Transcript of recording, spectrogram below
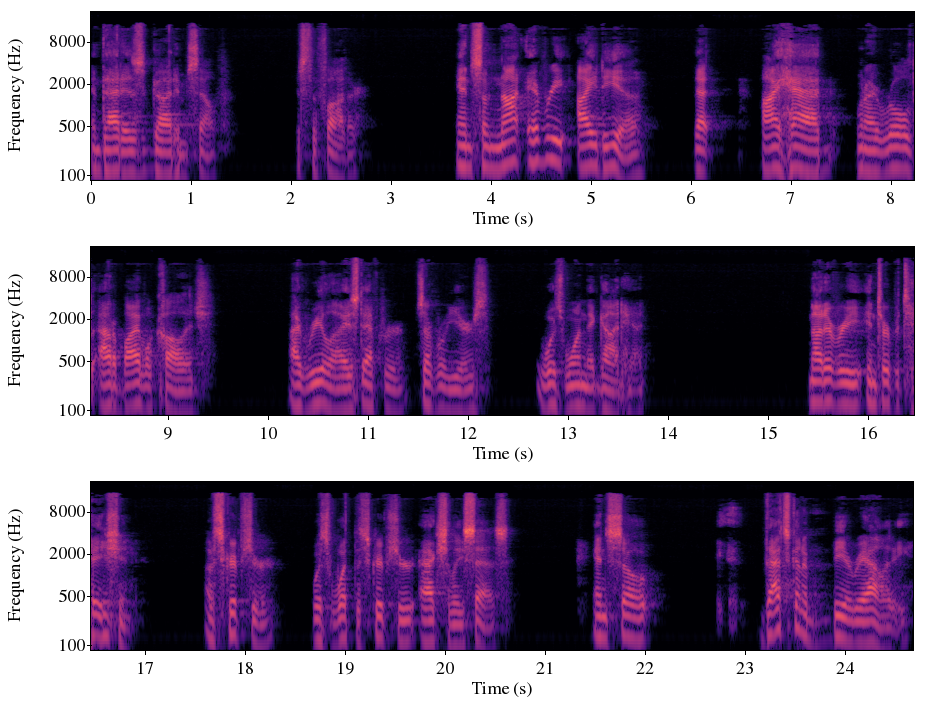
And that is God himself. It's the Father. And so not every idea that I had when I rolled out of Bible college, I realized after several years, was one that God had. Not every interpretation of Scripture was what the Scripture actually says. And so that's going to be a reality.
